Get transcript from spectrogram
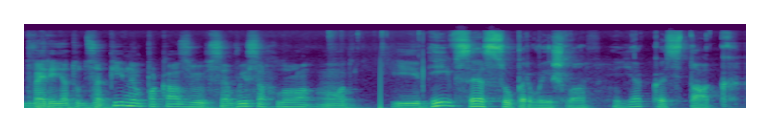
Двері я тут запінив, показую, все висохло. От. І... і все супер вийшло. Якось так.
